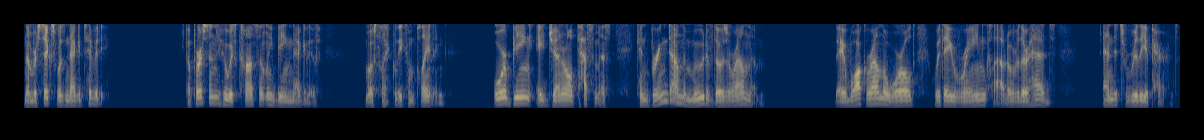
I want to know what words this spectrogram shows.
Number six was negativity. A person who is constantly being negative, most likely complaining, or being a general pessimist can bring down the mood of those around them. They walk around the world with a rain cloud over their heads, and it's really apparent.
